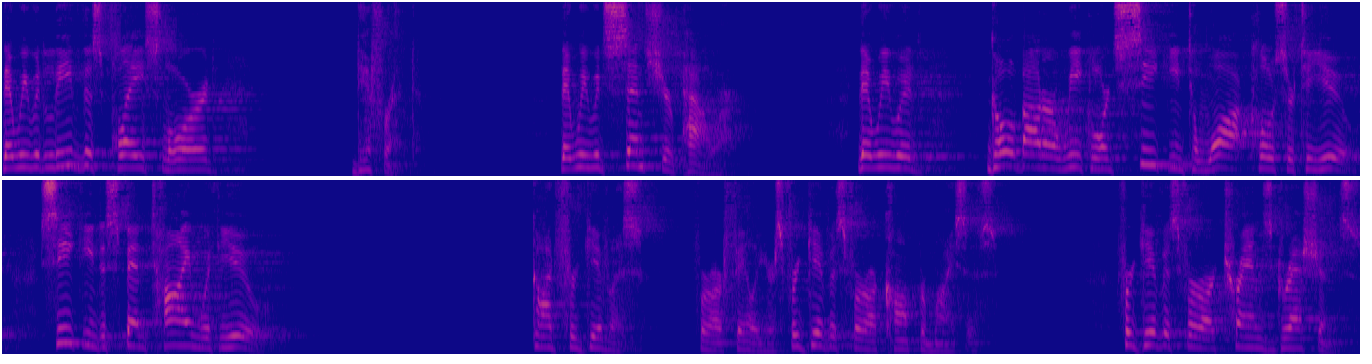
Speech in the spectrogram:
That we would leave this place, Lord, different. That we would sense your power. That we would go about our week, Lord, seeking to walk closer to you, seeking to spend time with you. God, forgive us for our failures. Forgive us for our compromises. Forgive us for our transgressions.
